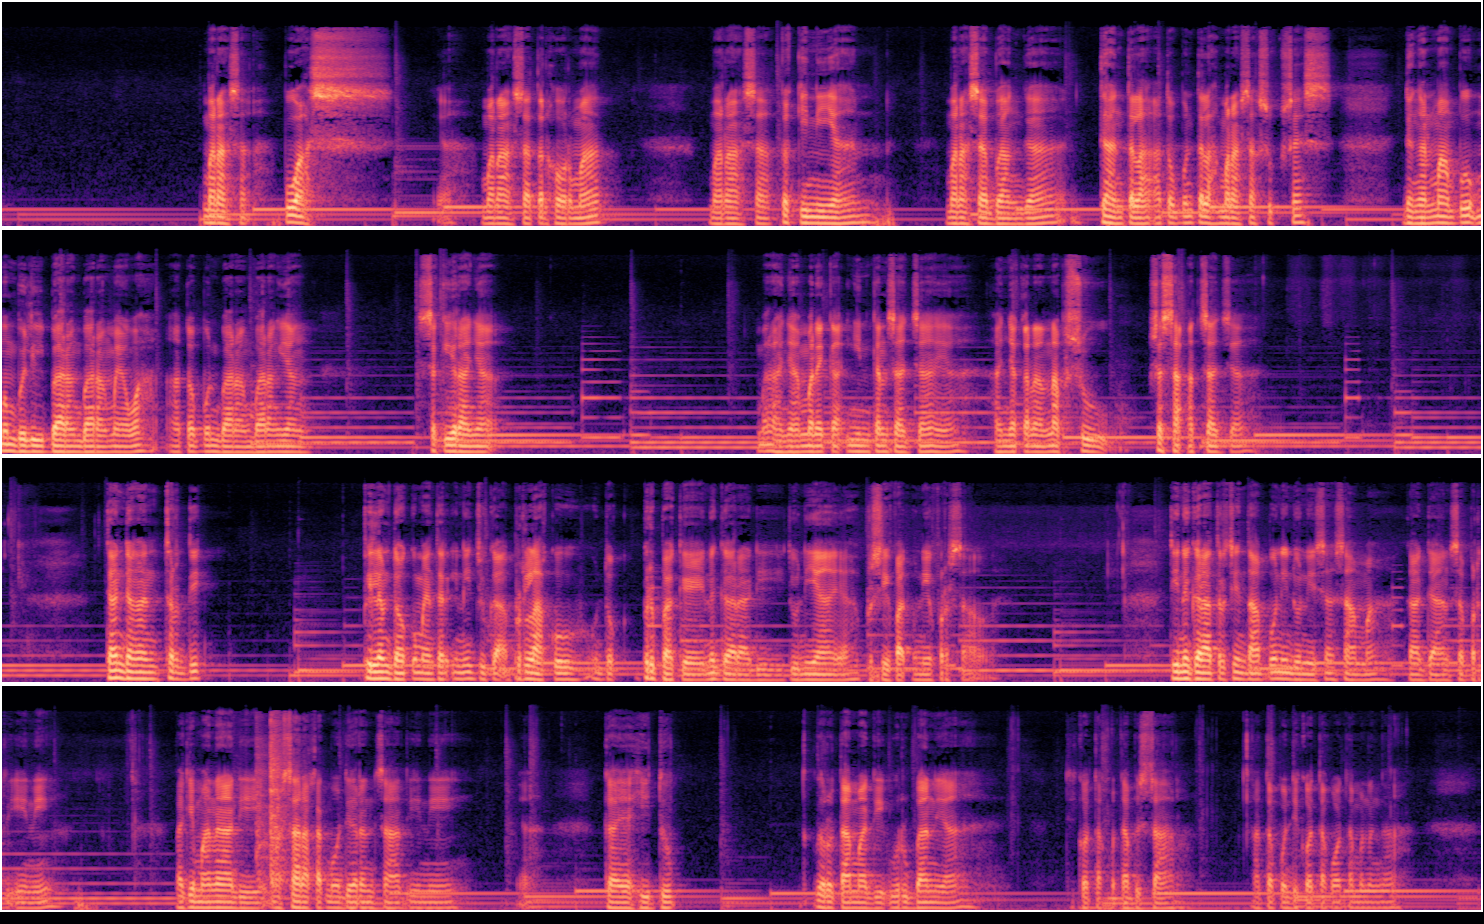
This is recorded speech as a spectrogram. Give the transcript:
merasa puas ya, merasa terhormat, merasa kekinian, merasa bangga dan telah ataupun telah merasa sukses dengan mampu membeli barang-barang mewah ataupun barang-barang yang sekiranya hanya mereka inginkan saja ya, hanya karena nafsu sesaat saja. Dan dengan cerdik Film dokumenter ini juga berlaku untuk berbagai negara di dunia ya, bersifat universal. Di negara tercinta pun Indonesia sama keadaan seperti ini. Bagaimana di masyarakat modern saat ini ya, gaya hidup terutama di urban ya, di kota-kota besar ataupun di kota-kota menengah.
